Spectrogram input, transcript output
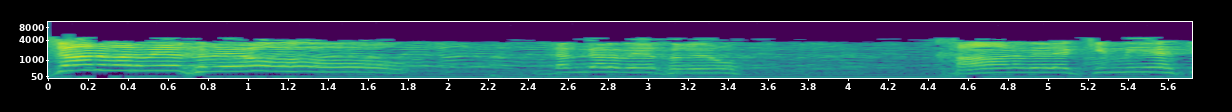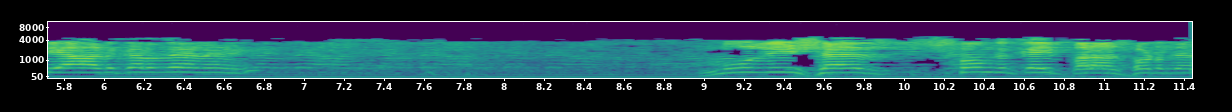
جانور ویخ ہو، ڈنگر ویخ ہو۔ کھان ویلے کنی احتیاط کرتے ہیں مولی شاید سونگ کئی پرا سٹ دے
